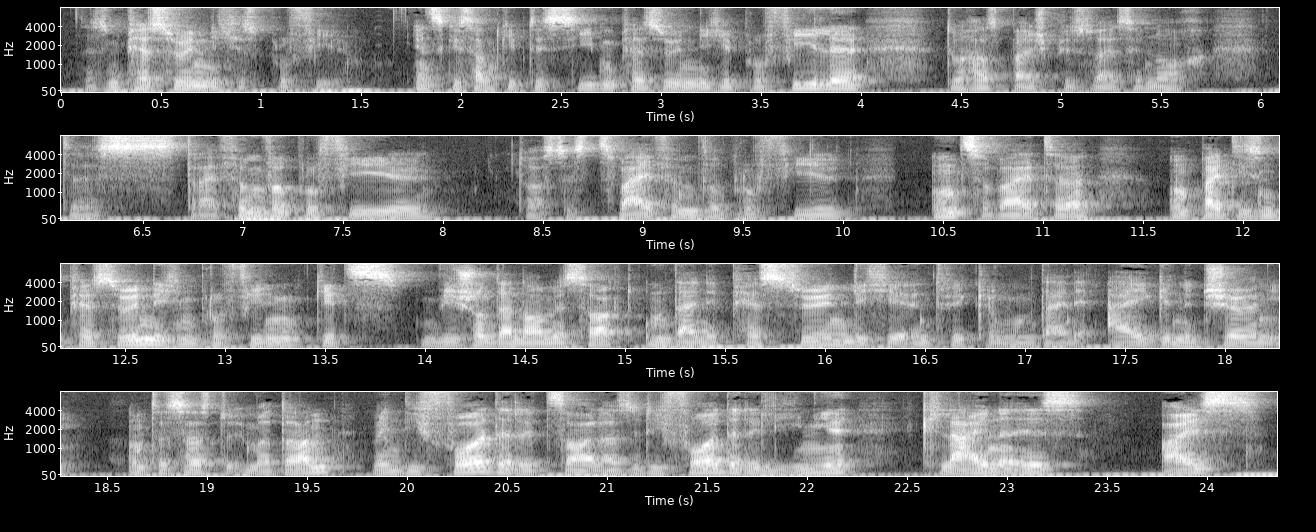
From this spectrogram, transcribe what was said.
Das ist ein persönliches Profil. Insgesamt gibt es sieben persönliche Profile. Du hast beispielsweise noch das 3-5er Profil, du hast das 2-5er Profil und so weiter. Und bei diesen persönlichen Profilen geht es, wie schon der Name sagt, um deine persönliche Entwicklung, um deine eigene Journey. Und das hast du immer dann, wenn die vordere Zahl, also die vordere Linie, kleiner ist als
